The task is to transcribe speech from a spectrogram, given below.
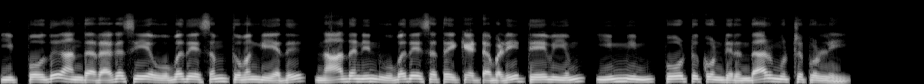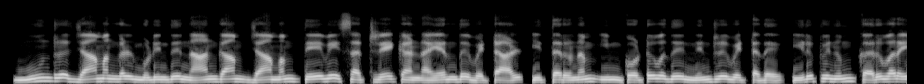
இப்போது அந்த ரகசிய உபதேசம் துவங்கியது. நாதனின் உபதேசத்தை கேட்டபடி தேவியும் இம் இம் போட்டு கொண்டிருந்தார் முற்றுப்புள்ளி. மூன்று ஜாமங்கள் முடிந்து நான்காம் ஜாமம் தேவி சற்றே கண் அயர்ந்து விட்டாள். இத்தருணம் இம் கொட்டுவது நின்று விட்டது. இருப்பினும் கருவறை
